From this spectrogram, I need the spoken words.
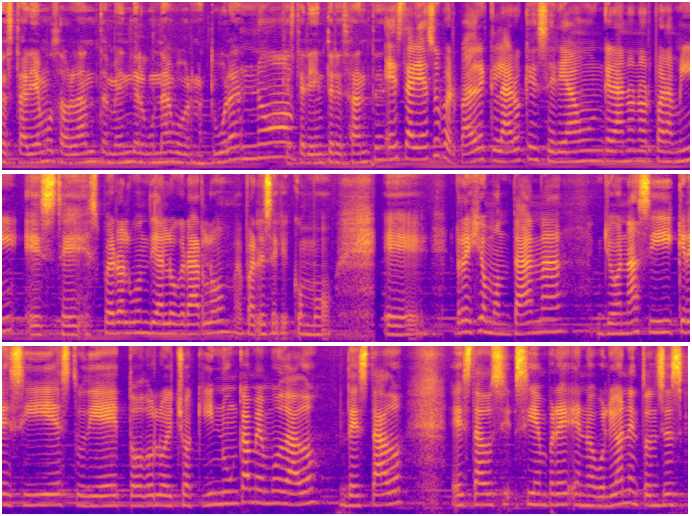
estaríamos hablando también de alguna gobernatura. No. Que estaría interesante. Estaría súper padre, claro que sería un gran honor para mí. Este, espero algún día lograrlo. Me parece que como eh, Regio Montana, yo nací, crecí, estudié, todo lo he hecho aquí. Nunca me he mudado de estado. He estado siempre en Nuevo León. Entonces,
